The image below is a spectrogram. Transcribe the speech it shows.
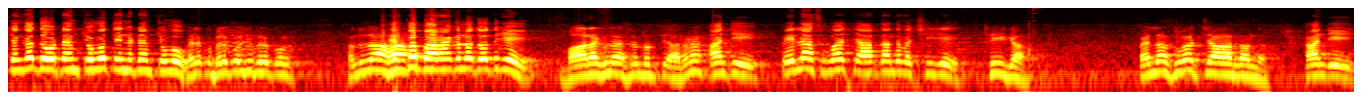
ਚੰਗਾ ਦੋ ਟਾਈਮ ਚੋਵੋ ਤਿੰਨ ਟਾਈਮ ਚੋਵੋ। ਬਿਲਕੁਲ ਬਿਲਕੁਲ ਜੀ ਬਿਲਕੁਲ। ਸੰਧੂ ਸਾਹਿਬ ਆਹ ਕੋ 12 ਕਿਲੋ ਦੁੱਧ ਜੇ। 12 ਕਿਲੋ ਐਸੇ ਦੁੱਧ ਤਿਆਰ ਹੈ ਨਾ ਹਾਂਜੀ। ਪਹਿਲਾ ਸੂਆ ਚਾਰ ਦੰਦ ਵੱਛੀ ਜੇ। ਠੀਕ ਆ। ਪਹਿਲਾ ਸੂਆ ਚਾਰ ਦੰਦ। ਹਾਂਜੀ।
